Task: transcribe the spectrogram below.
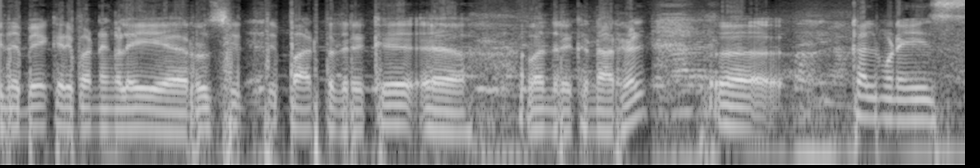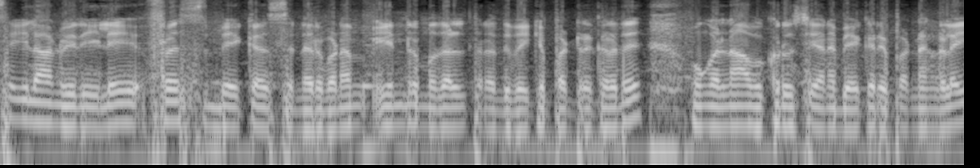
இந்த பேக்கரி பண்டங்களை ருசித்து பார்ப்பதற்கு வந்திருக்கிறார்கள் கல்முனை செய்லான் வீதியிலே ஃப்ரெஷ் பேக்கர்ஸ் நிறுவனம் இன்று முதல் திறந்து வைக்கப்பட்டிருக்கிறது. உங்கள் நாவுக்கு ருசியான பேக்கரி பண்டங்களை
